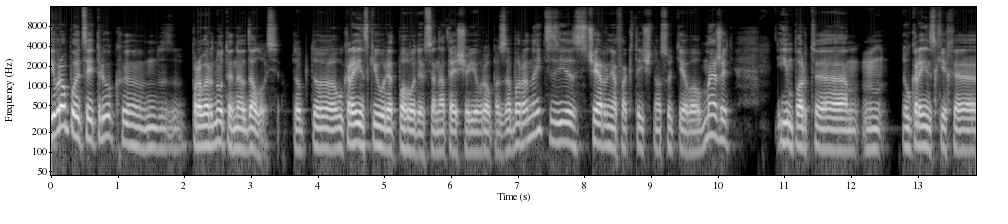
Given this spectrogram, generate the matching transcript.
Європою цей трюк е, провернути не вдалося. Тобто український уряд погодився на те, що Європа заборонить з червня, фактично суттєво обмежить імпорт е, українських, е,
